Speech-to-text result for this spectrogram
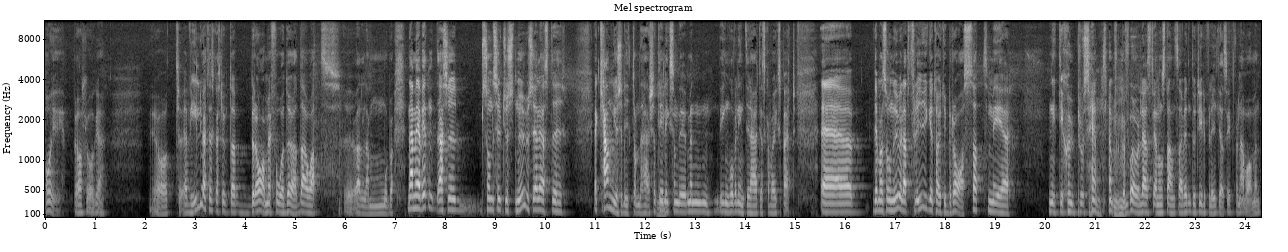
Oj, bra fråga. Jag, jag vill ju att det ska sluta bra med få döda och att eh, alla mår bra. Nej, men jag vet inte, alltså som det ser ut just nu så jag läste, jag kan ju så lite om det här så det är liksom det, men det ingår väl inte i det här att jag ska vara expert. Eh, det man såg nu är att flyget har ju typ rasat med 97 procent jämfört med förra året, läste jag någonstans. Jag vet inte hur tillförlitliga siffrorna var, men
